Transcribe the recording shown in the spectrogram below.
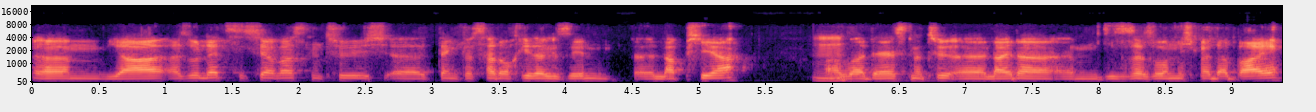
Ähm, ja, also letztes Jahr war es natürlich, äh, ich denke, das hat auch jeder gesehen, äh, Lapierre. Mhm. Aber der ist natürlich äh, leider ähm, diese Saison nicht mehr dabei.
